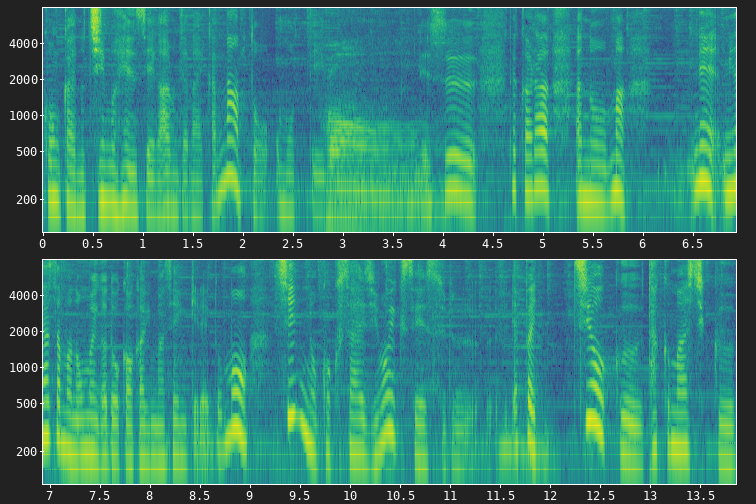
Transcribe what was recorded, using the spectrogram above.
今回のチーム編成があるんじゃないかなと思っているんです。だからあの、まあね、皆様の思いがどうか分かりませんけれども真の国際人を育成する。やっぱり強くたくましく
